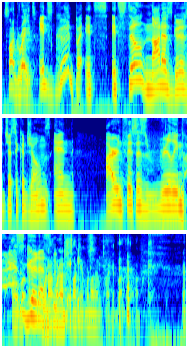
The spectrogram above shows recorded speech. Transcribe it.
It's not great. It's good, but it's it's still not as good as Jessica Jones, and Iron Fist is really not Oh, as we're, good as we're not. Luke We're not Cage. talking. We're not going to talk about that one.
